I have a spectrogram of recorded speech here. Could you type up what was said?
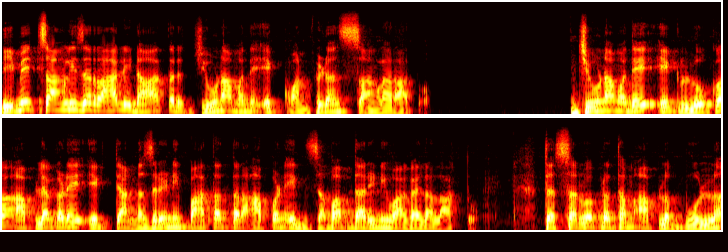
इमेज चांगली जर राहिली ना तर जीवनामध्ये एक कॉन्फिडन्स चांगला राहतो. जीवनामध्ये एक लोक आपल्याकडे एक त्या नजरेने पाहतात तर आपण एक जबाबदारीने वागायला लागतो. तर सर्वप्रथम आपलं बोलणं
